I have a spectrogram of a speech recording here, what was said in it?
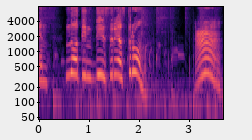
And not in this restroom. Mm.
